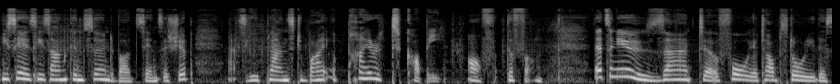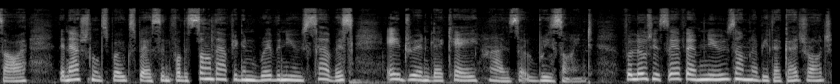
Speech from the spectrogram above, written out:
He says he's unconcerned about censorship as he plans to buy a pirate copy of the film. That's the news at uh, for your top story this hour. The national spokesperson for the South African Revenue Service, Adrian Lackay, has resigned. For Lotus FM News, I'm Navitha Gajraj.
